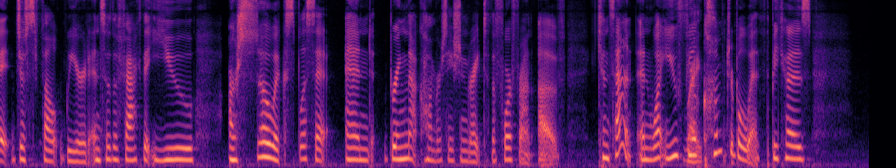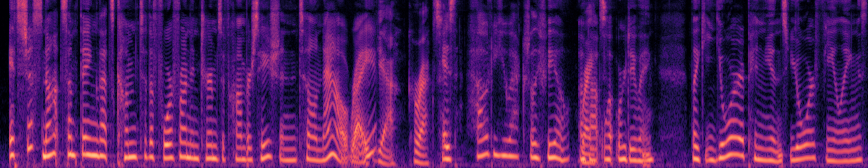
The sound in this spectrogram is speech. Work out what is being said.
it just felt weird. And so the fact that you are so explicit and bring that conversation right to the forefront of consent and what you feel Right. comfortable with because it's just not something that's come to the forefront in terms of conversation until now, right? Yeah. Correct. Is how do you actually feel about Right. what we're doing? Like your opinions, your feelings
